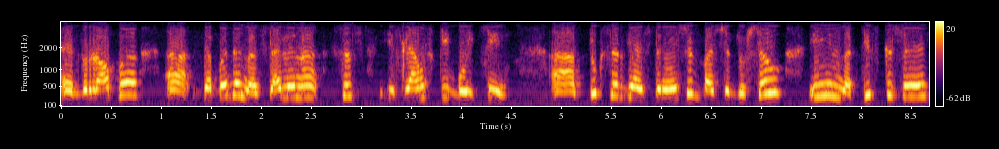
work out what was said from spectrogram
Европа а, да бъде населена с ислямски бойци. А, тук Сергей Станишев беше дошъл и натискаше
